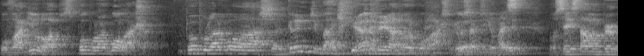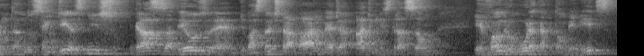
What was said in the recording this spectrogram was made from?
o Vaguinho Lopes, popular bolacha. Popular Bolacha, grande Vaguinho. Grande vereador Bolacha, viu. Sadinha? Mas você estava me perguntando dos 100 dias? Isso. Graças a Deus, é, de bastante trabalho, né, de administração Evandro Mura, Capitão Benites,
